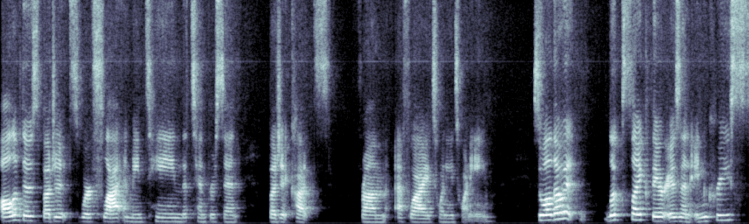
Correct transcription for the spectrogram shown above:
All of those budgets were flat and maintain the 10% budget cuts from FY 2020. So although it looks like there is an increase,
